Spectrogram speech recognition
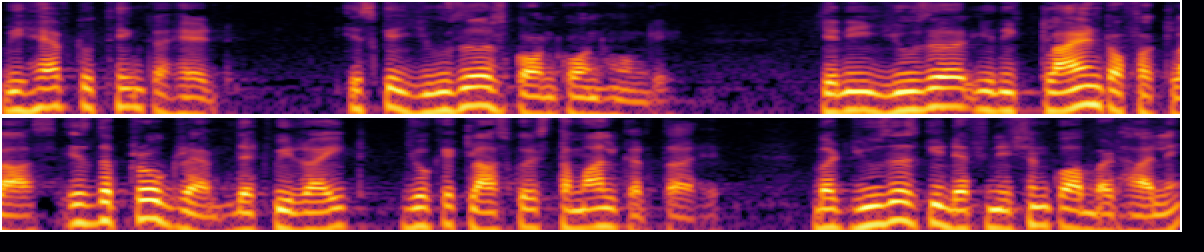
we have to think ahead اس کے یوزرز کون کون ہوں گے؟ یعنی یوزر یعنی client of a class is the program that we write جو کہ کلاس کو استعمال کرتا ہے۔ بٹ یوزر کی ڈیفینیشن کو آپ بڑھا لیں۔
